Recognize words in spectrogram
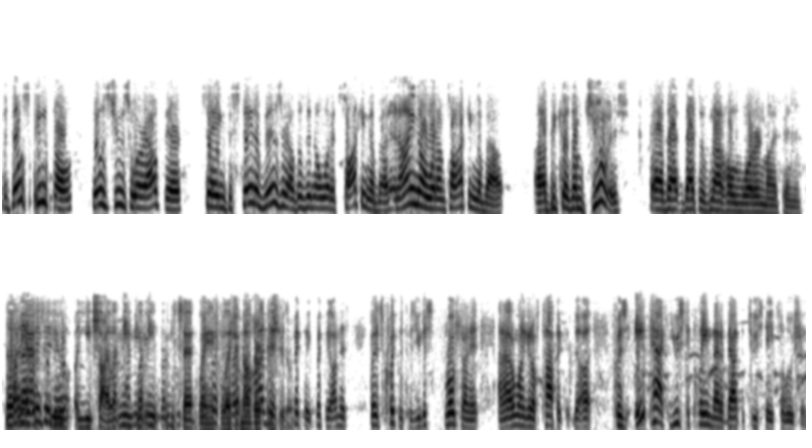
But those people, those Jews who are out there saying the state of Israel doesn't know what it's talking about, and I know what I'm talking about uh, because I'm Jewish. Uh, that that does not hold water in my opinion. Let and me I ask think that you, uh, let me I mean, let me let me segue into like another on this, issue. just quickly, quickly on this, but it's quickly because you just broached on it, and I don't want to get off topic. Because AIPAC used to claim that about the two-state solution.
